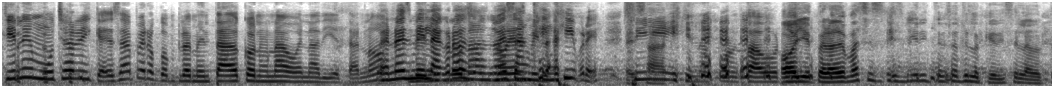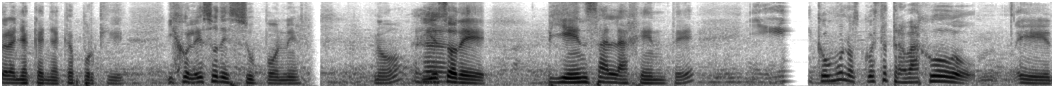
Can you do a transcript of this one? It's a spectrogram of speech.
Tiene mucha riqueza, pero complementado con una buena dieta, ¿no? Pero no es milagroso, ninguna- no, es jengibre. Sí, no, por favor. Oye, pero además es, es bien interesante lo que dice la doctora Ñaca Ñaca, porque, híjole, eso de suponer, ¿no? Ajá. Y eso de piensa la gente, y cómo nos cuesta trabajo eh,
